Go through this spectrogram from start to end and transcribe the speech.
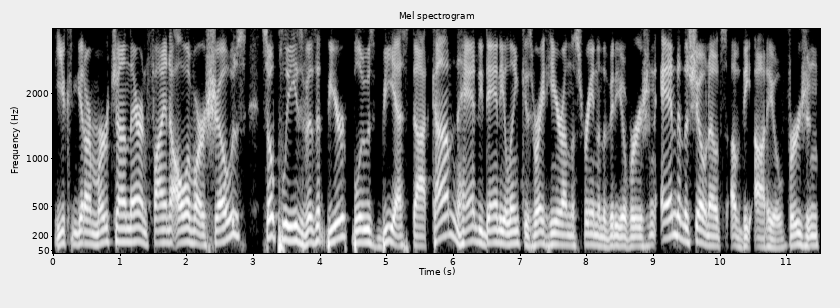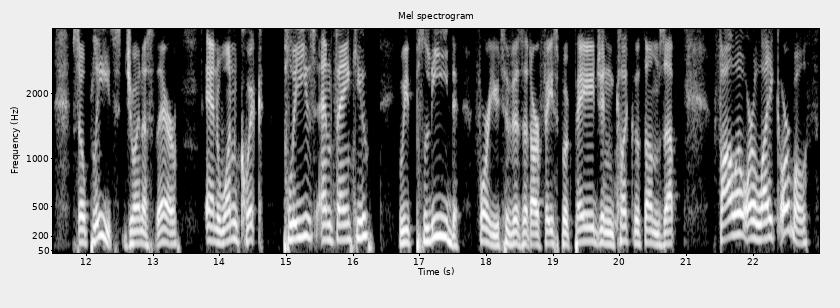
You can get our merch on there and find all of our shows. So please visit beerbluesbs.com. The handy dandy link is right here on the screen in the video version and in the show notes of the audio version. So please join us there. And one quick please and thank you. We plead for you to visit our Facebook page and click the thumbs up, follow or like or both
